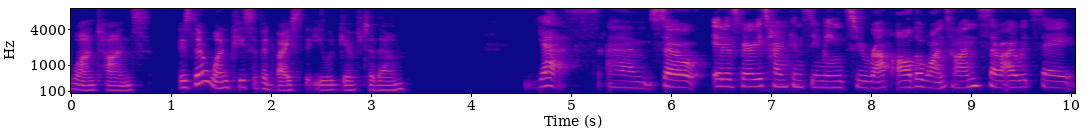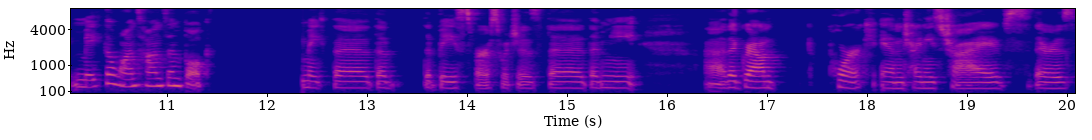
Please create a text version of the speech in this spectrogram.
wontons, is there one piece of advice that you would give to them? Yes. Um, so it is very time consuming to wrap all the wontons. So I would say make the wontons in bulk. Make the the the base first, which is the the meat, uh, the ground pork and Chinese chives. There's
